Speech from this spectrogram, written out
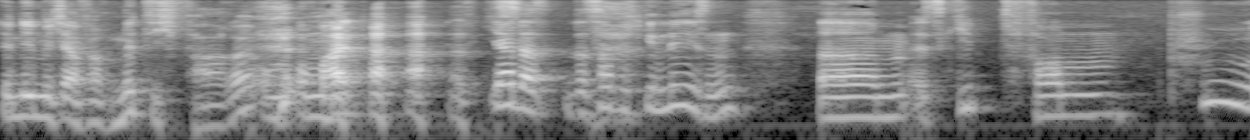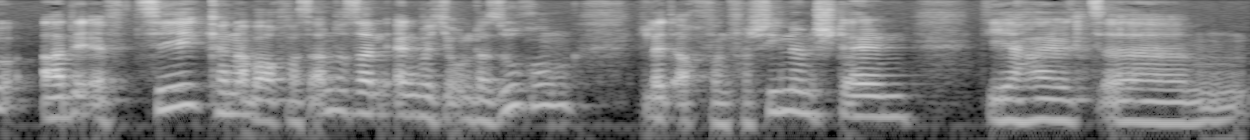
indem ich einfach mittig fahre, um, um halt. ja, das, das habe ich gelesen. Ähm, es gibt vom puh, ADFC, kann aber auch was anderes sein, irgendwelche Untersuchungen, vielleicht auch von verschiedenen Stellen, die halt ähm,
